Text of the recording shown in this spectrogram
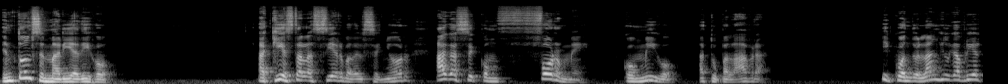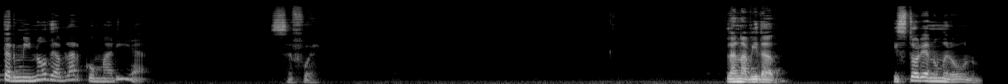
Entonces María dijo, Aquí está la sierva del Señor, hágase conforme conmigo a tu palabra. Y cuando el ángel Gabriel terminó de hablar con María, se fue. La Navidad. Historia número uno.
